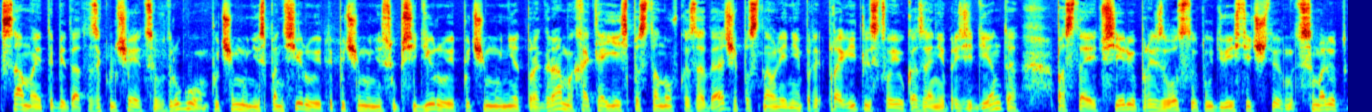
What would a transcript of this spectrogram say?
самая эта беда-то заключается в другом. Почему не спонсирует и почему не субсидирует, почему нет программы, хотя есть постановка задачи, постановление пр- правительства и указание президента поставить в серию производства Ту-214. Самолет,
